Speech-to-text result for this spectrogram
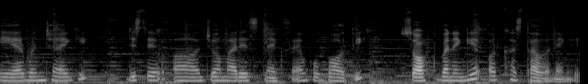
एयर बन जाएगी, जिससे जो हमारे स्नैक्स हैं वो बहुत ही सॉफ्ट बनेंगे और खस्ता बनेंगे।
